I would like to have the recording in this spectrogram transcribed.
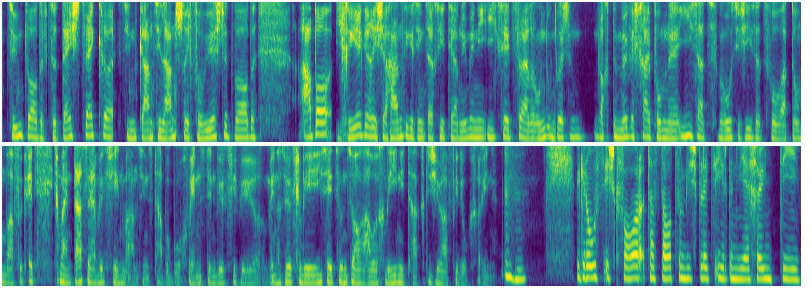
gezündet worden zu Testzwecken, es sind ganze Landstriche verwüstet worden. Aber in kriegerischen Handlungen sind auch seither nicht mehr eingesetzt werden. Und, und du hast nach der Möglichkeit von einem Einsatz, vom russischen Einsatz von Atomwaffen geredet. Ich meine, das wäre wirklich ein Wahnsinns-Tabubuch, wenn es denn wirklich, wenn es wirklich wie einsetzt und zwar auch eine kleine taktische Waffe in der Ukraine. Mhm. Wie groß ist die Gefahr, dass da zum Beispiel jetzt irgendwie könnte,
